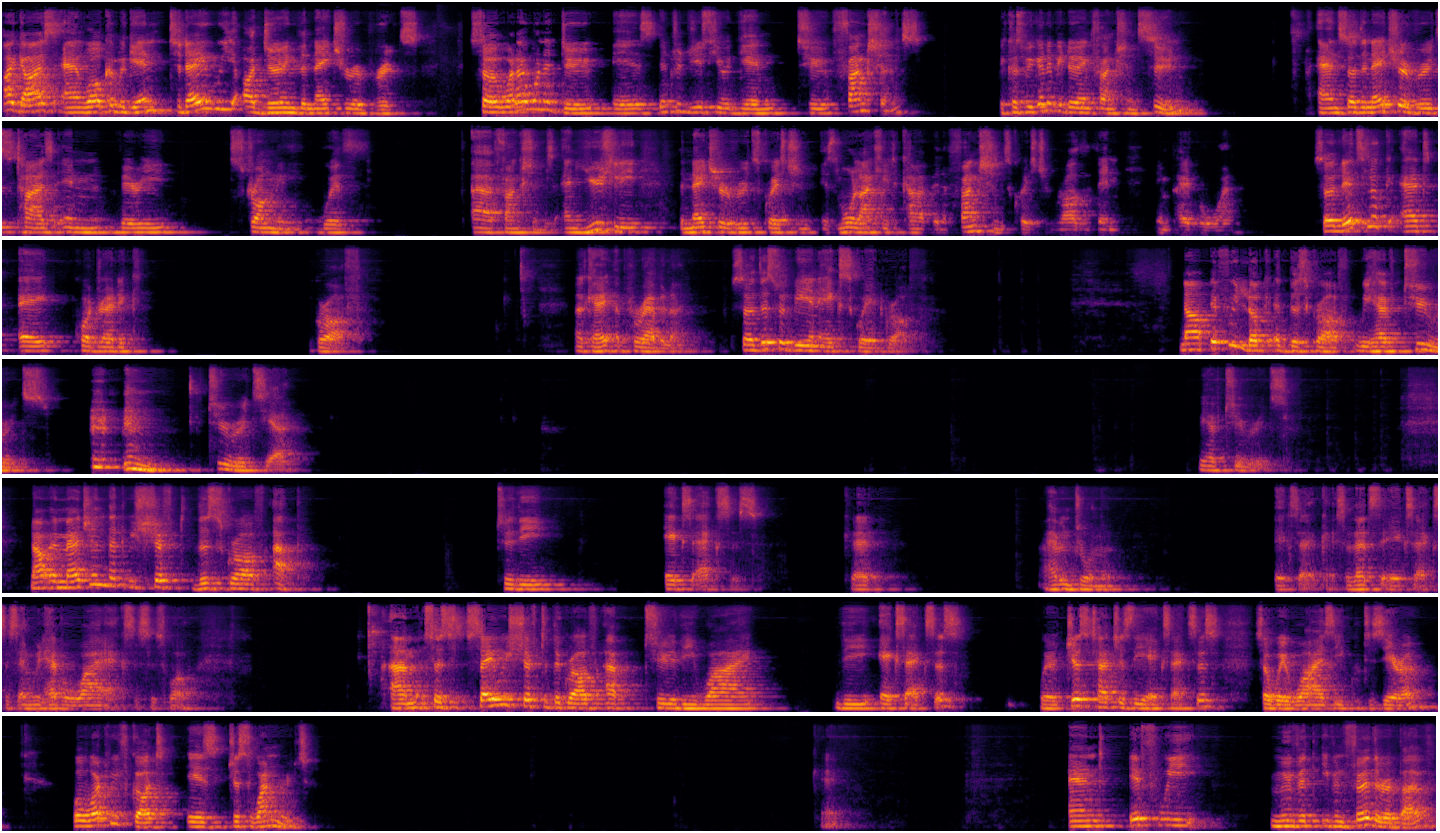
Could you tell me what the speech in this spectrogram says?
Hi guys and welcome again. Today we are doing the nature of roots. So what I want to do is introduce you again to functions because we're going to be doing functions soon. And so the nature of roots ties in very strongly with uh, functions. And usually the nature of roots question is more likely to come up in a functions question rather than in paper one. So let's look at a quadratic graph. Okay, a parabola. So this would be an x squared graph. Now, if we look at this graph, we have two roots. two roots here. We have two roots. Now imagine that we shift this graph up to the x-axis. Okay. I haven't drawn the x, okay, so that's the x-axis and we'd have a y-axis as well. Um, so say we shifted the graph up to the y, the x-axis, where it just touches the x-axis, so where y is equal to zero. Well, what we've got is just one root. Okay. And if we move it even further above,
